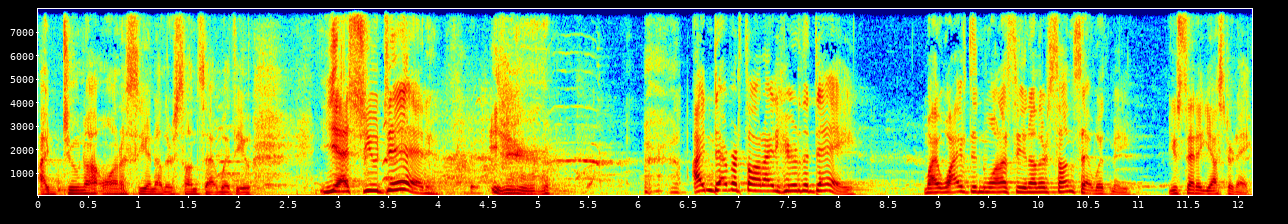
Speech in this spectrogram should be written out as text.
I do not want to see another sunset with you. Yes, you did. I never thought I'd hear the day. My wife didn't want to see another sunset with me. You said it yesterday.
